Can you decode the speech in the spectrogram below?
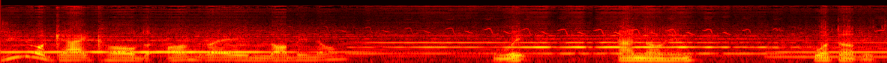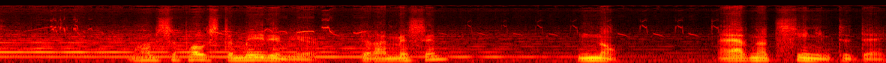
Do you know a guy called Andre Lobineau? Oui, I know him. What of it? Well, I'm supposed to meet him here. Did I miss him? No. I have not seen him today.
